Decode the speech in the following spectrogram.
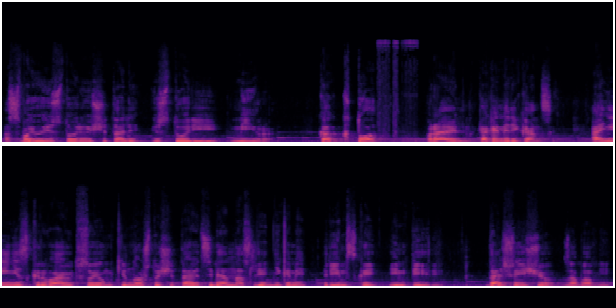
а свою историю считали историей мира. Как кто? Правильно, как американцы. Они не скрывают в своем кино, что считают себя наследниками Римской империи. Дальше еще забавней.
